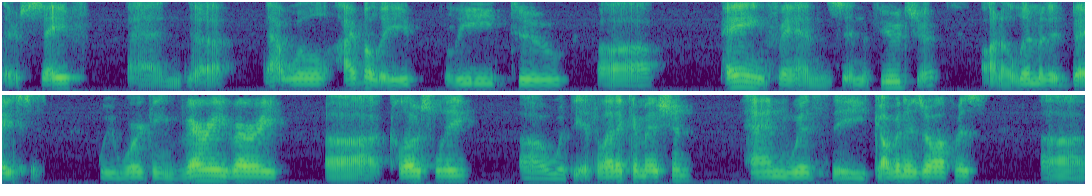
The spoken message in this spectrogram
they're safe, and that will, I believe, lead to uh, paying fans in the future on a limited basis. We're working very, very uh, closely uh, with the Athletic Commission and with the governor's office. Uh,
